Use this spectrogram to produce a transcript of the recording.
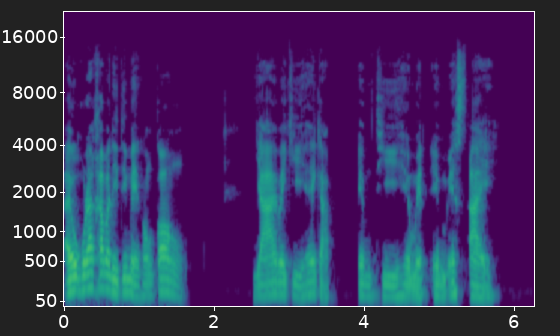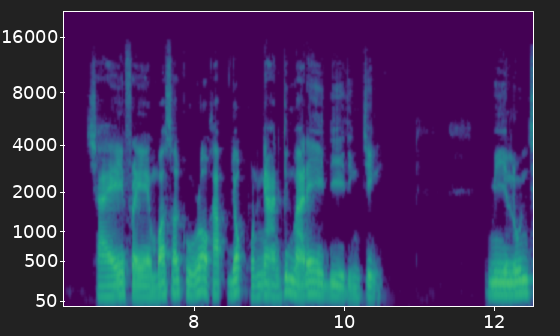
ไอโอคุระครับอดีตทีมเมทของกล้อง ย้ายไปขี่ให้กับ MT Helmet MSI ใช้เฟรมวอสซอนคูโรครับ ยกผลงานขึ้นมาได้ดีจริง ๆ มีลุ้นแช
